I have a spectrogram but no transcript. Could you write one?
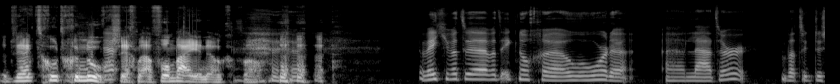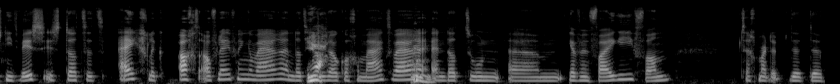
het werkt goed genoeg, Ja. zeg maar. Voor mij in elk geval. Weet je wat, eh, wat ik nog eh, hoorde eh, later? Wat ik dus niet wist, is dat het eigenlijk acht afleveringen waren. En dat die Ja. dus ook al gemaakt waren. Mm. En dat toen ehm, Kevin Feige van, zeg maar, de, de, de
